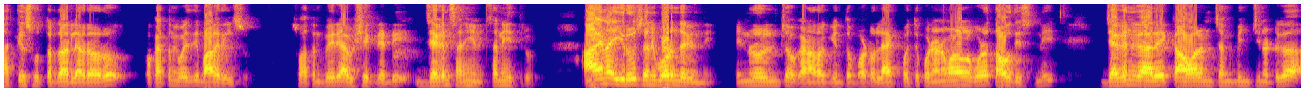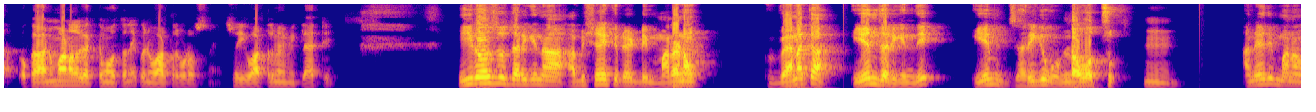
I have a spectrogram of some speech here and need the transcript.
హత్య సూత్రధారులు ఎవరెవరో? ఒక అతనికి అయితే బాగా తెలుసు. సో అతని పేరు అభిషేక్ రెడ్డి జగన్ సన్నిహి సన్నిహితుడు. ఆయన ఈ రోజు చనిపోవడం జరిగింది. ఎన్ని రోజుల నుంచి ఒక అనారోగ్యంతో పాటు లేకపోతే కొన్ని అనుమానాలు కూడా తావు తీస్తుంది జగన్ గారే కావాలని చంపించినట్టుగా ఒక అనుమానాలు వ్యక్తమవుతున్నాయి. కొన్ని వార్తలు కూడా వస్తున్నాయి. సో ఈ వార్తలు మేము క్లారిటీ. ఈ రోజు జరిగిన అభిషేక్ రెడ్డి మరణం వెనక ఏం జరిగింది? ఏమి జరిగి ఉండవచ్చు? అనేది మనం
